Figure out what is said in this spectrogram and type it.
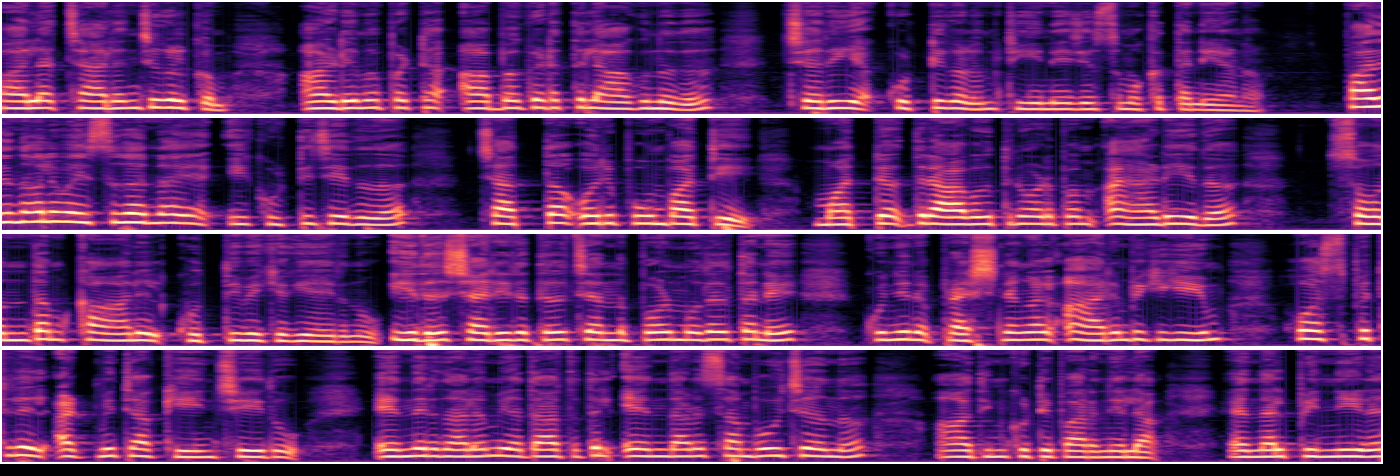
പല ചലഞ്ചുകൾക്കും അടിമപ്പെട്ട് അപകടത്തിലാകുന്നത് ചെറിയ കുട്ടികളും ടീനേജേഴ്സും ഒക്കെ തന്നെയാണ്. പതിനാല് വയസ്സുകാരനായ ഈ കുട്ടി ചെയ്തത് ചത്ത ഒരു പൂമ്പാറ്റയെ മറ്റ് ദ്രാവകത്തിനോടൊപ്പം ആഡ് ചെയ്ത് സ്വന്തം കാലിൽ കുത്തിവെക്കുകയായിരുന്നു ഇത് ശരീരത്തിൽ ചെന്നപ്പോൾ മുതൽ തന്നെ കുഞ്ഞിന് പ്രശ്നങ്ങൾ ആരംഭിക്കുകയും ഹോസ്പിറ്റലിൽ അഡ്മിറ്റ് ആക്കുകയും ചെയ്തു. എന്നിരുന്നാലും യഥാർത്ഥത്തിൽ എന്താണ് സംഭവിച്ചതെന്ന് ആദ്യം കുട്ടി പറഞ്ഞില്ല. എന്നാൽ പിന്നീട്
